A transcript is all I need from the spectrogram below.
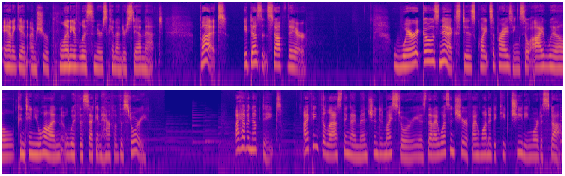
And again, I'm sure plenty of listeners can understand that. But it doesn't stop there. Where it goes next is quite surprising, so I will continue on with the second half of the story. I have an update. I think the last thing I mentioned in my story is that I wasn't sure if I wanted to keep cheating or to stop.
